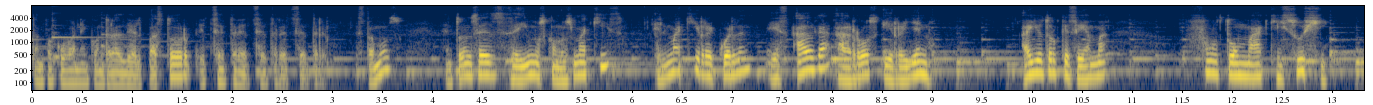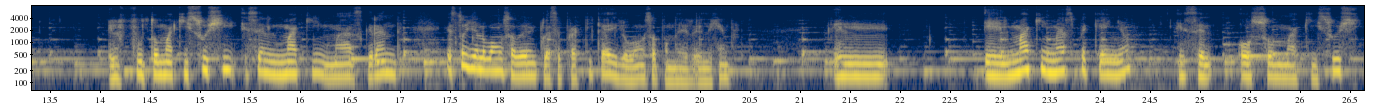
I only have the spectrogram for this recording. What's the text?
tampoco van a encontrar el del pastor, etcétera, etcétera, etcétera. ¿Estamos? Entonces seguimos con los makis. El maki, recuerden, es alga, arroz y relleno. Hay otro que se llama futomaki sushi el futomaki sushi es el maki más grande. Esto ya lo vamos a ver en clase práctica y lo vamos a poner el ejemplo. El, el maki más pequeño es el osomaki sushi.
